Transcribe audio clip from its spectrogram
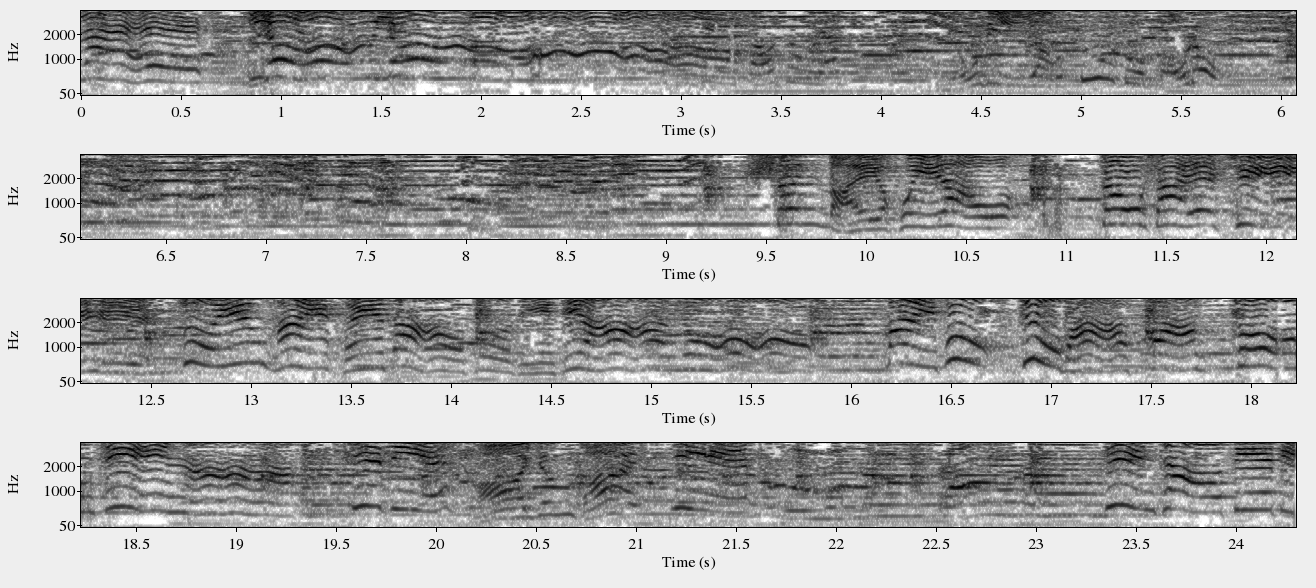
来，杨杨啊！保重了。有力要多多保重。山百回到高山去，祝英台回到自己家中，迈步就把今朝爹爹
